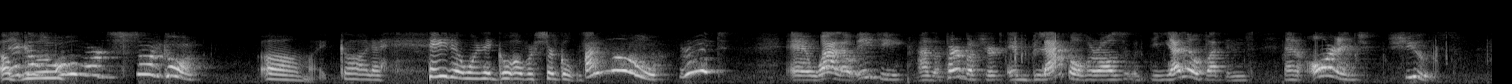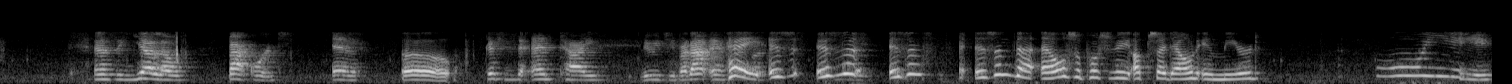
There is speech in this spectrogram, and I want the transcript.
A it goes blue. over the circle. Oh my god, I hate it when they go over circles. I know, right? And Waluigi has a purple shirt and black overalls with the yellow buttons and orange shoes. And it's a yellow backwards. And Oh. this is the anti Luigi, but not anti. Hey, is isn't isn't isn't the L supposed to be upside down and mirrored? Oh yeah,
